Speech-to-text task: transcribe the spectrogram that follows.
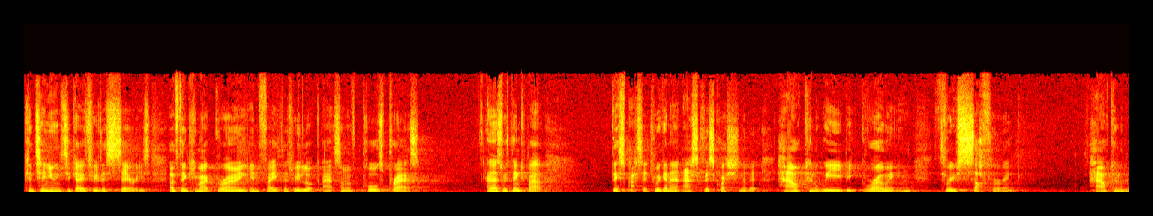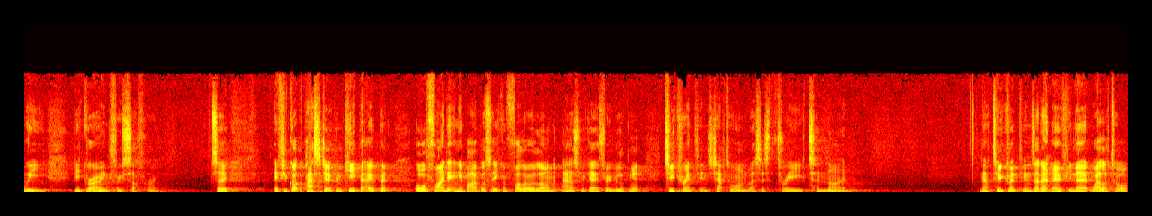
continuing to go through this series of thinking about growing in faith as we look at some of Paul's prayers. And as we think about this passage, we're going to ask this question of it How can we be growing through suffering? How can we be growing through suffering? So, if you've got the passage open, keep it open or find it in your Bible so you can follow along as we go through. We're looking at 2 Corinthians chapter 1 verses 3 to 9. Now 2 Corinthians, I don't know if you know it well at all,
